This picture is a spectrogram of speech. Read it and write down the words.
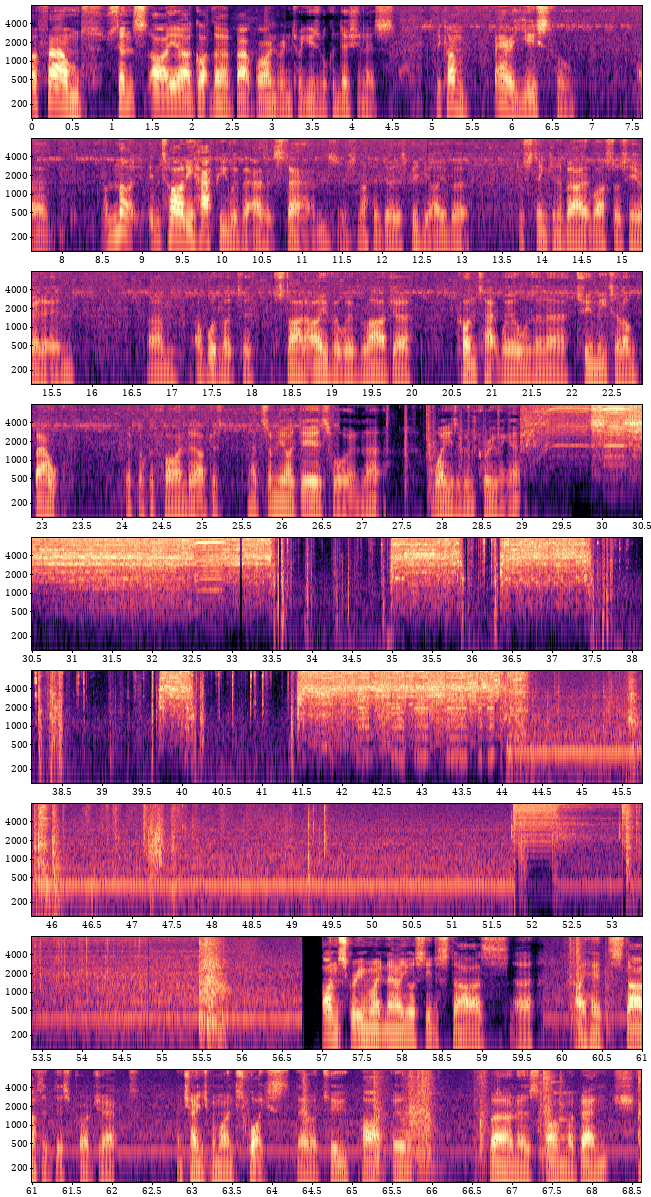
I've found since I uh, got the belt grinder into a usable condition, it's become very useful. Uh, I'm not entirely happy with it as it stands. There's nothing to do with this video, but just thinking about it whilst I was here editing, um, I would like to start it over with larger contact wheels and a two metre long belt if I could find it. I've just had so many ideas for it and that, ways of improving it. On screen right now you'll see the stars. Uh, I had started this project and changed my mind twice. There were two part built burners on my bench.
